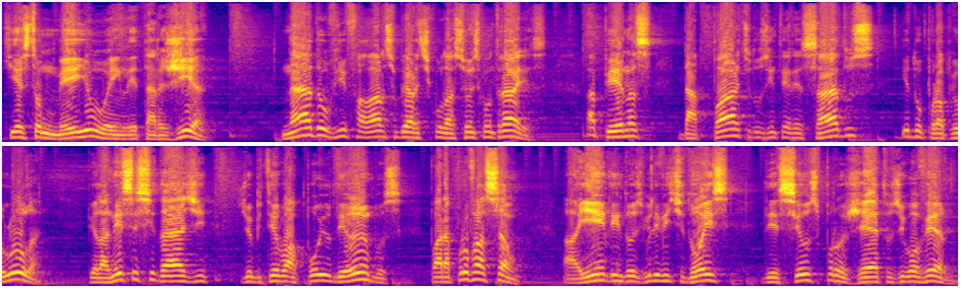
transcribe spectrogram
que estão meio em letargia. Nada ouvi falar sobre articulações contrárias, apenas da parte dos interessados e do próprio Lula, pela necessidade de obter o apoio de ambos para aprovação, ainda em 2022, de seus projetos de governo,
